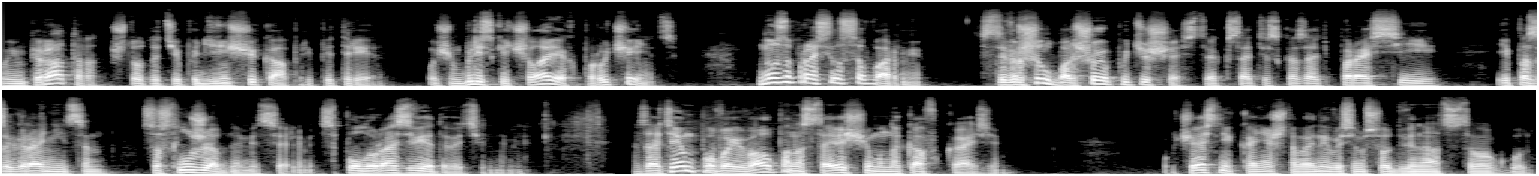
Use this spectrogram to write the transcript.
у императора, что-то типа денщика при Петре. Очень близкий человек, порученец. Но запросился в армию. Совершил большое путешествие, кстати сказать, по России и по заграницам со служебными целями, с полуразведывательными. Затем повоевал по-настоящему на Кавказе. Участник, конечно, войны 812 года.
